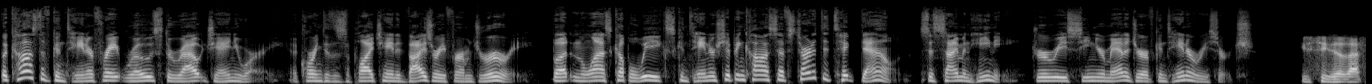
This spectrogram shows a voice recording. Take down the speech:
The cost of container freight rose throughout January, according to the supply chain advisory firm Drewry. But in the last couple weeks, container shipping costs have started to tick down, says Simon Heaney, Drewry's senior manager of container research. You see that that's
